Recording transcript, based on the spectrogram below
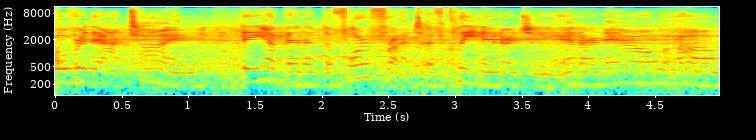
over that time, they have been at the forefront of clean energy and are now um,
